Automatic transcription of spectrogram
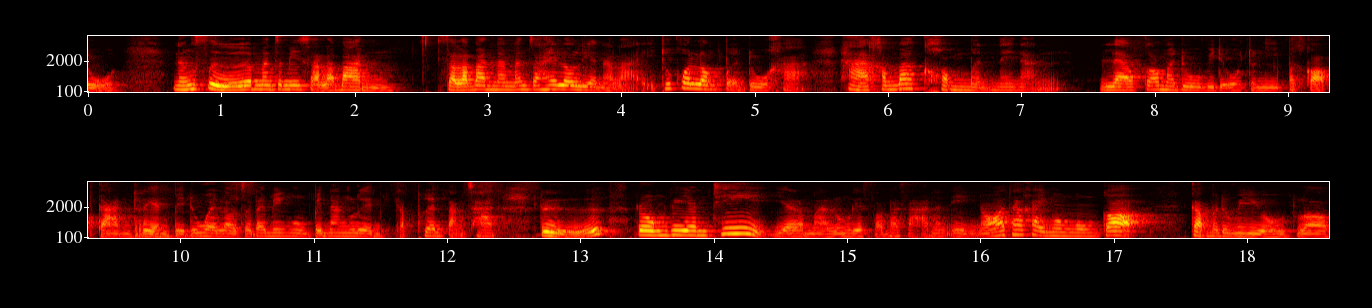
ดู หนังสือมันจะมีสารบัญสารบัญนั้นมันจะให้เราเรียนอะไร ทุกคนลองเปิดดูค่ะ หาคำว่า common ในนั้น แล้วก็มาดูวิดีโอตัวนี้ประกอบการเรียนไปด้วย เราจะได้ไม่งงไปนั่งเรียนกับเพื่อนต่างชาติ หรือโรงเรียนที่เยอรมันโรงเรียนสอนภาษานั่นเองเนาะถ้าใครงงๆก็กลับมาดูวิดีโออีกรอบ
